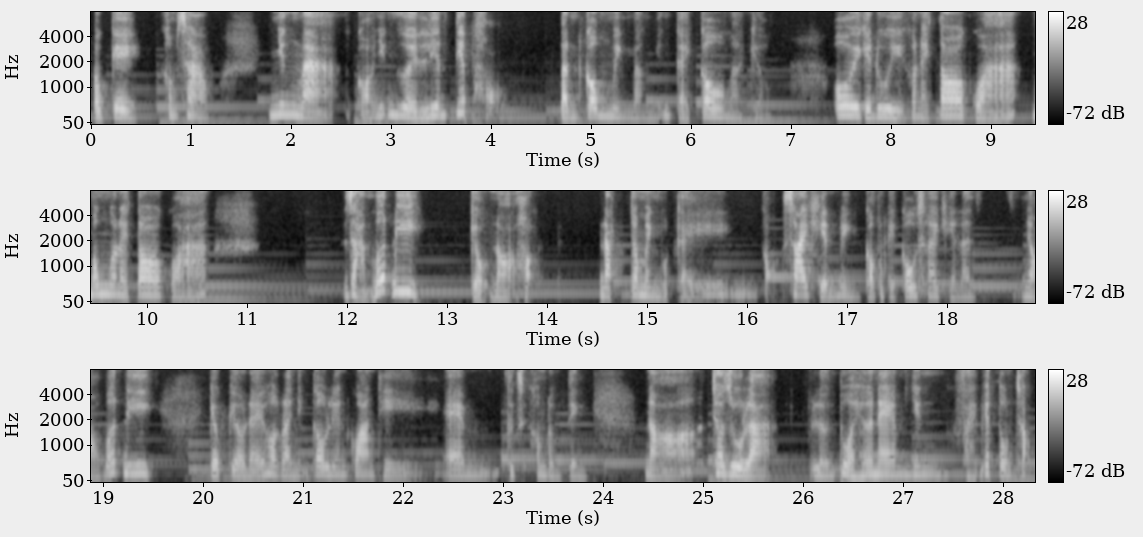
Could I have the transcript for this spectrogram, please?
ok, không sao. Nhưng mà có những người liên tiếp họ tấn công mình bằng những cái câu mà kiểu, ôi, cái đùi con này to quá, mông con này to quá, giảm bớt đi. Kiểu, nó, họ đặt cho mình một cái sai khiến mình, có một cái câu sai khiến là nhỏ bớt đi kiểu kiểu đấy hoặc là những câu liên quan thì em thực sự không đồng tình. Nó cho dù là lớn tuổi hơn em nhưng phải biết tôn trọng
